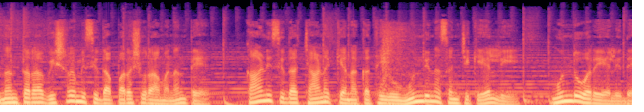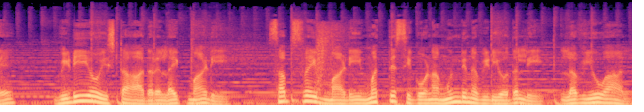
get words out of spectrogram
ನಂತರ ವಿಶ್ರಮಿಸಿದ ಪರಶುರಾಮನಂತೆ ಕಾಣಿಸಿದ ಚಾಣಕ್ಯನ ಕಥೆಯು ಮುಂದಿನ ಸಂಚಿಕೆಯಲ್ಲಿ ಮುಂದುವರೆಯಲಿದೆ. ವಿಡಿಯೋ ಇಷ್ಟ ಆದರೆ ಲೈಕ್ ಮಾಡಿ, ಸಬ್ಸ್ಕ್ರೈಬ್ ಮಾಡಿ ಮತ್ತೆ ಸಿಗೋಣ ಮುಂದಿನ ವಿಡಿಯೋದಲ್ಲಿ. Love you all.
